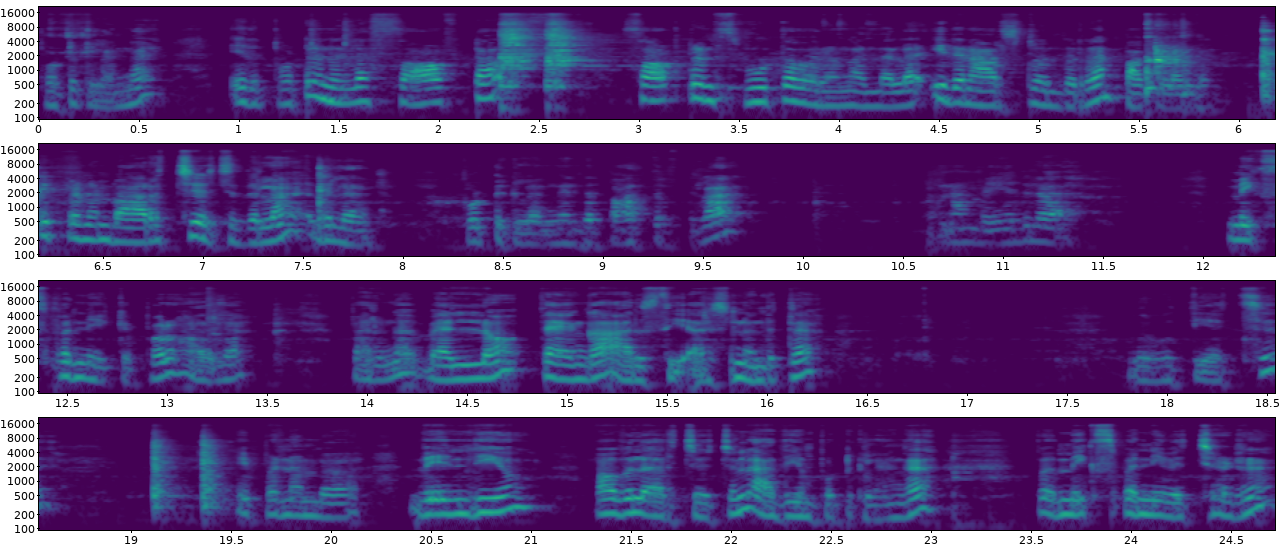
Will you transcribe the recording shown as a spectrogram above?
போட்டுக்கலாங்க. இதை போட்டு நல்லா சாஃப்டாக சாஃப்ட் அண்ட் ஸ்மூத்தாக வருங்க. அதனால் இதை நான் அரைச்சிட்டு வந்துடுறேன் பார்க்கலாங்க. இப்போ நம்ம அரைச்சி வச்சதெல்லாம் இதில் போட்டுக்கலாங்க. இந்த பாத்திரத்தில் நம்ம எதில் மிக்ஸ் பண்ணி வைக்க போகிறோம் அதில் பாருங்கள் வெல்லம் தேங்காய் அரிசி அரிசின்னு வந்துட்டேன் இதை ஊற்றியாச்சு இப்போ நம்ம வெந்தயம் அவல் அரைச்சி வச்சோம்ல அதையும் போட்டுக்கலாங்க. இப்போ மிக்ஸ் பண்ணி வச்சிடுறேன்.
